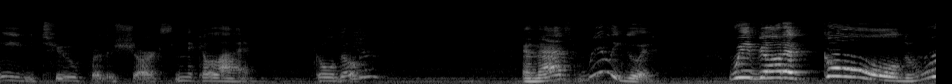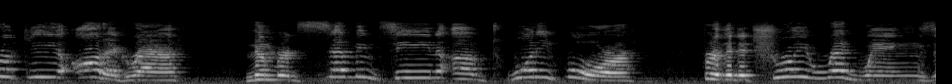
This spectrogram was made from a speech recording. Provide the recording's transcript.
eighty-two for the Sharks, Nikolai Goldobin. And that's really good. We've got a gold rookie autograph numbered 17 of 24 for the Detroit Red Wings,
